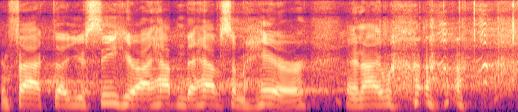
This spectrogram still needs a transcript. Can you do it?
In fact, uh, you see here, I happen to have some hair, and I.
